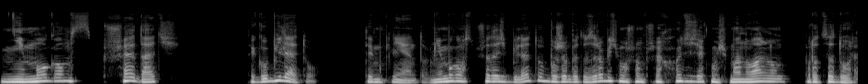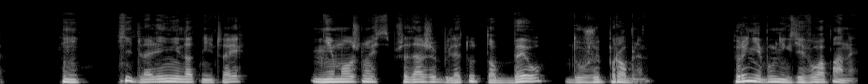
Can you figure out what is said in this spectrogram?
nie mogą sprzedać tego biletu tym klientom. Nie mogą sprzedać biletu, bo żeby to zrobić, muszą przechodzić jakąś manualną procedurę. I, i dla linii lotniczej niemożność sprzedaży biletu to był duży problem, który nie był nigdzie wyłapany,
